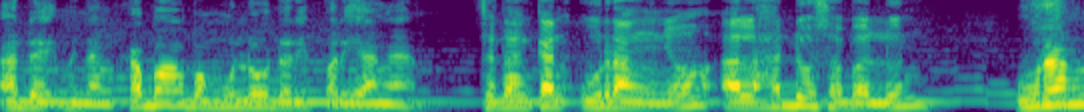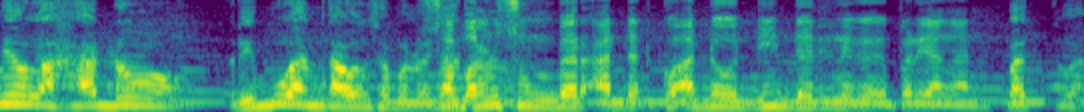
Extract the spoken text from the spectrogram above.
Adai Minangkabau bermula dari Pariangan. Sedangkan urangnya Alhado Sabalun. Urangnya Alhado ribuan tahun sebelumnya. Sabalun sumber adat kok ada di dari negara Pariangan. Betul.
